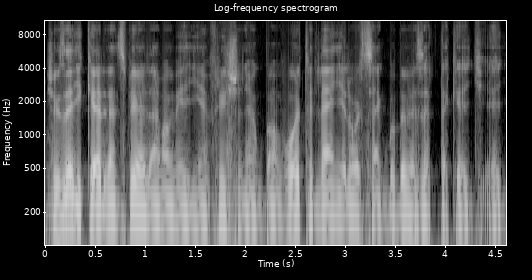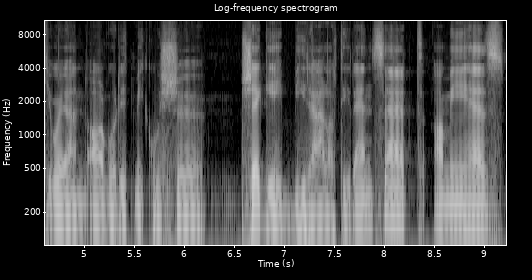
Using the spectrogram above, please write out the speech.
És az egyik kedvenc példám, ami egy ilyen friss anyagban volt, hogy Lengyelországba bevezettek egy, egy olyan algoritmikus segélybírálati rendszert, amihez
